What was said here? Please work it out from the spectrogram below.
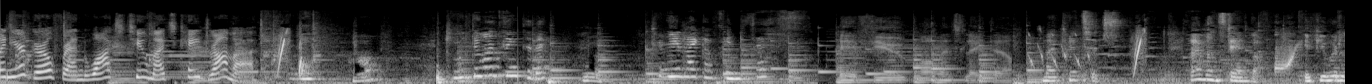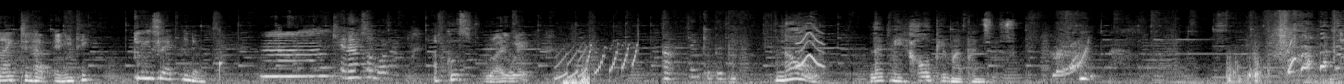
When your girlfriend watched too much K-drama. Huh? Can you do one thing today? No. Can you like a princess? A few moments later. My princess. I'm on standby. If you would like to have anything, please let me know. Hmm, can I have some water? Of course, right away. Oh, thank you, baby. No! Let me help you, my princess.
